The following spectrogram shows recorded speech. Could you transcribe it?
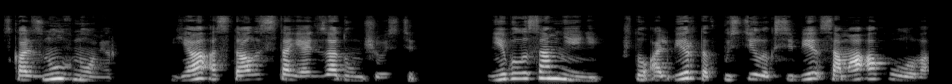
скользнул в номер. Я осталась стоять в задумчивости. Не было сомнений, что Альберта впустила к себе сама Акулова.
